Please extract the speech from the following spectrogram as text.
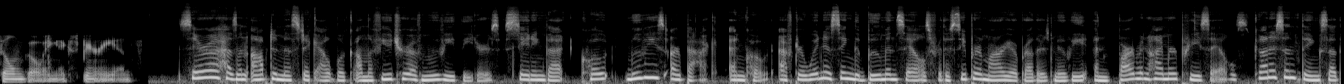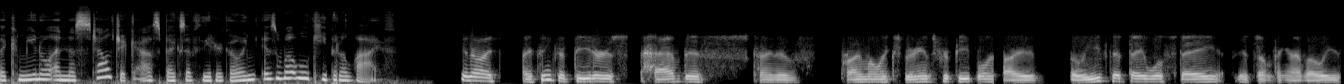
film going experience. Sarah has an optimistic outlook on the future of movie theaters, stating that, quote, movies are back, end quote, after witnessing the boom in sales for the Super Mario Brothers movie and Barbenheimer pre-sales. Gunnison thinks that the communal and nostalgic aspects of theater going is what will keep it alive. You know, I, I think that theaters have this kind of primal experience for people. I believe that they will stay. It's something I've always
